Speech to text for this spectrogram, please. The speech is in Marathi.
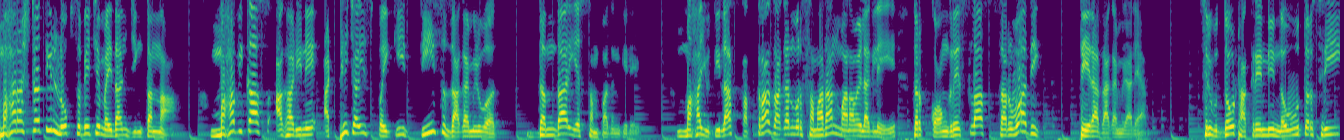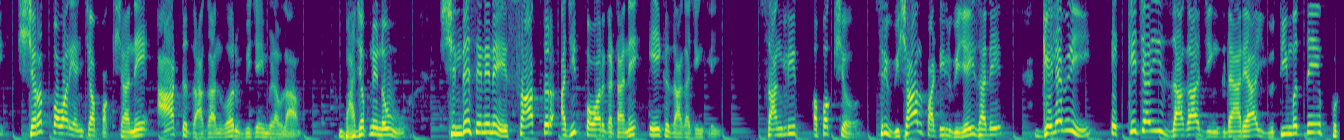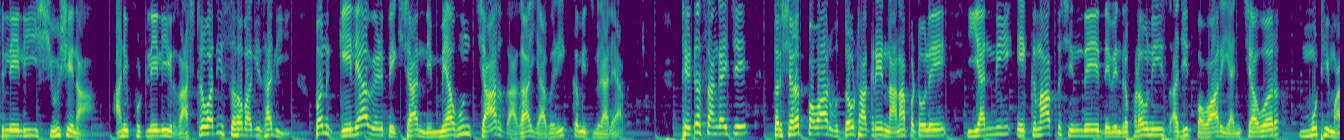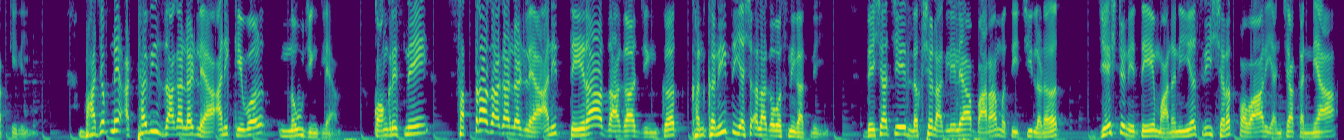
महाराष्ट्रातील लोकसभेचे मैदान जिंकताना महाविकास आघाडीने अठ्ठेचाळीस पैकी तीस जागा मिळवत दमदार यश संपादन केले. महायुतीला सतरा जागांवर समाधान मानावे लागले तर काँग्रेसला सर्वाधिक तेरा जागा मिळाल्या. श्री उद्धव ठाकरेंनी नऊ तर श्री शरद पवार यांच्या पक्षाने आठ जागांवर विजय मिळवला. भाजपने नऊ शिंदे सेनेने सात तर अजित पवार गटाने एक जागा जिंकली. सांगलीत अपक्ष श्री विशाल पाटील विजयी झाले. गेल्या वेळी एक्केचाळीस जागा जिंकणाऱ्या युतीमध्ये फुटलेली शिवसेना आणि फुटलेली राष्ट्रवादी सहभागी झाली पण गेल्या वेळपेक्षा निम्म्याहून चार जागा यावेळी कमीच मिळाल्या. थेटच सांगायचे तर शरद पवार उद्धव ठाकरे नाना पटोले यांनी एकनाथ शिंदे देवेंद्र फडणवीस अजित पवार यांच्यावर मोठी मात केली. भाजपने अठ्ठावीस जागा लढल्या आणि केवळ नऊ जिंकल्या. काँग्रेसने सतरा जागा लढल्या आणि तेरा जागा जिंकत खणखणीत यशाला गवसणी घातली. देशाचे लक्ष लागलेल्या बारामतीची लढत ज्येष्ठ नेते माननीय श्री शरद पवार यांच्या कन्या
